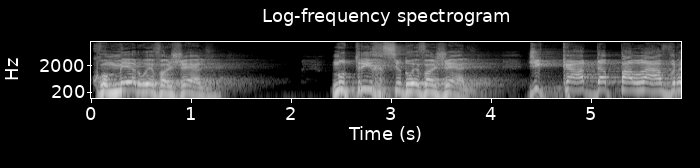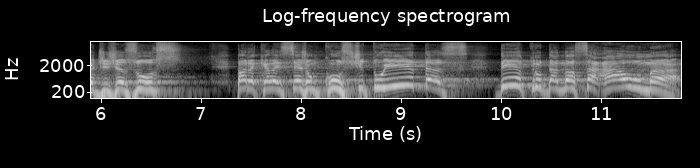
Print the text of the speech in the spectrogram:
comer o Evangelho, nutrir-se do Evangelho, de cada palavra de Jesus, para que elas sejam constituídas dentro da nossa alma,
